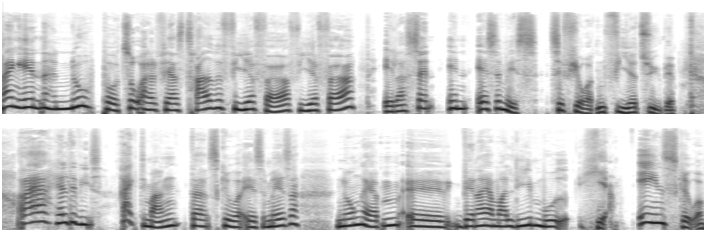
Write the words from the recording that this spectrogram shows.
Ring ind nu på 72 30 44 44, eller send en sms til 1424. Og der er heldigvis rigtig mange, der skriver sms'er. Nogle af dem øh, vender jeg mig lige mod her. En skriver,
